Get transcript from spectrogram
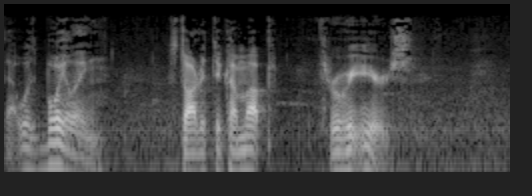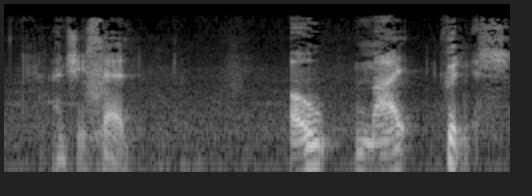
that was boiling, started to come up through her ears. And she said, Oh my goodness,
